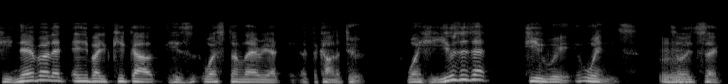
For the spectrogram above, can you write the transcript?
He never let anybody kick out his Western lariat at the count of two. When he uses it, he wi- wins. So Mhm. it's like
